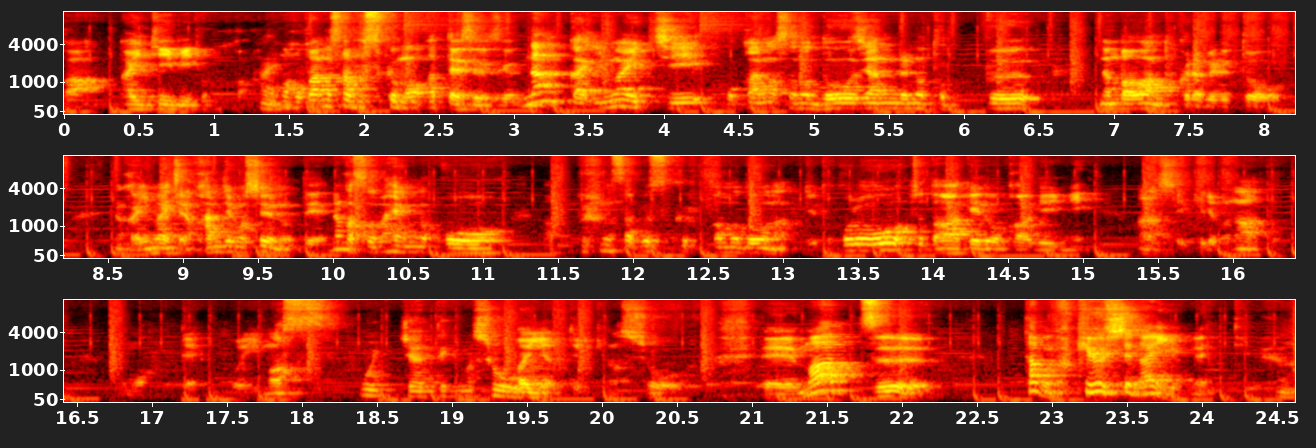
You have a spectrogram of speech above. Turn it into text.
か、ITV とか、はいまあ、他のサブスクもあったりするんですけど、なんかいまいち他のその同ジャンルのトップナンバーワンと比べると、なんかいまいちな感じもしてるので、なんかその辺のこう、アップルのサブスク他もどうなんていうところを、ちょっとアーケードを皮切りに話していければなと思っております。もう一応やっていきましょう。はい、やっていきましょう。えーまず、多分普及してないよねっていう。うん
